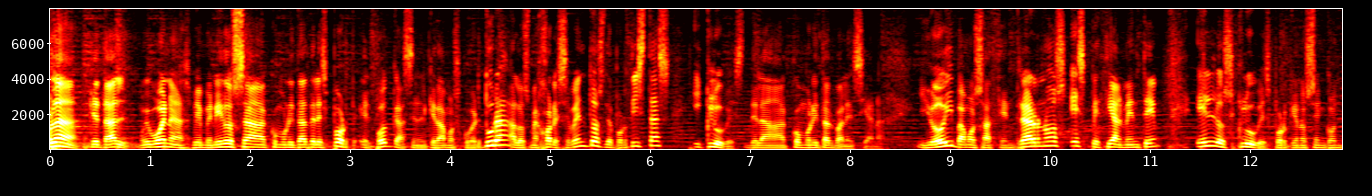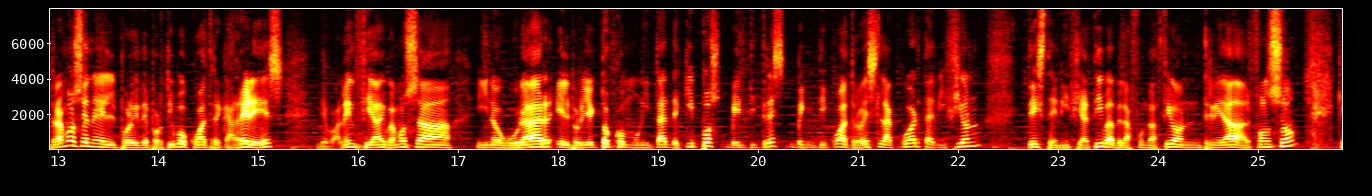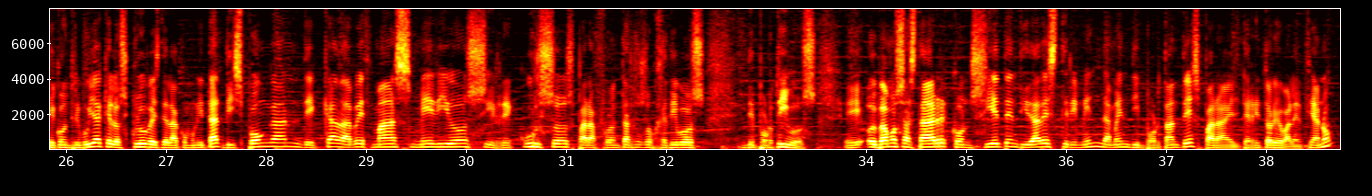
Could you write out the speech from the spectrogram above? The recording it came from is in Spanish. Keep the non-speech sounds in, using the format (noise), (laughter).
Hola, ¿qué tal? Muy buenas, bienvenidos a Comunidad del Sport, el podcast en el que damos cobertura a los mejores eventos, deportistas y clubes de la comunidad valenciana. Y hoy vamos a centrarnos especialmente en los clubes, porque nos encontramos en el Polideportivo Cuatro Carreres de Valencia y vamos a inaugurar el proyecto Comunidad de Equipos 23-24. Es la cuarta edición de esta iniciativa de la Fundación Trinidad Alfonso, que contribuye a que los clubes de la comunidad dispongan de cada vez más medios y recursos para afrontar sus objetivos deportivos. Eh, hoy vamos a estar con siete entidades tremendamente importantes para el territorio valenciano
